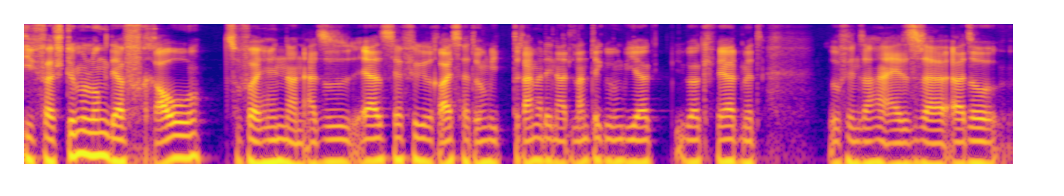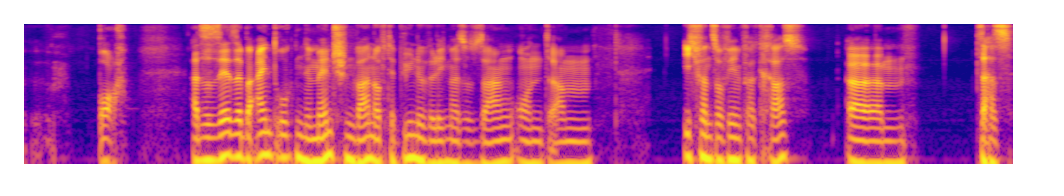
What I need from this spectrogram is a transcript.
die Verstümmelung der Frau zu verhindern. Also er ist sehr viel gereist, hat irgendwie dreimal den Atlantik irgendwie überquert mit so vielen Sachen. Also, boah. Also sehr, sehr beeindruckende Menschen waren auf der Bühne, will ich mal so sagen. Und ähm, ich fand es auf jeden Fall krass, ähm, dass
